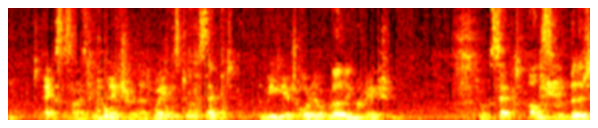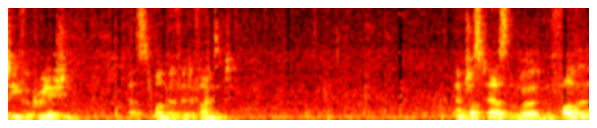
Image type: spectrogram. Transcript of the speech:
To exercise human nature in that way is to accept the mediatorial role in creation, to accept answerability for creation, as Bonhoeffer defines it. And just as the Word and the Father,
